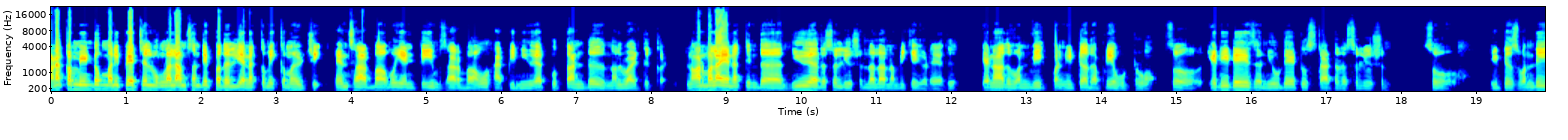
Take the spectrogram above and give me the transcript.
வணக்கம் மீண்டும் மணிப்பேச்சில் உங்களெல்லாம் சந்திப்பதில் எனக்கு மிக்க மகிழ்ச்சி. என் சார்பாகவும் என் டீம் சார்பாகவும் ஹாப்பி நியூ இயர் புத்தாண்டு நல்வாழ்த்துக்கள். நார்மலாக எனக்கு இந்த நியூ இயர் ரெசல்யூஷன்லலாம் நம்பிக்கை கிடையாது. ஏன்னா அது ஒன் வீக் பண்ணிவிட்டு அதை அப்படியே விட்டுருவோம். So any day is a new day to start a resolution so it is only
